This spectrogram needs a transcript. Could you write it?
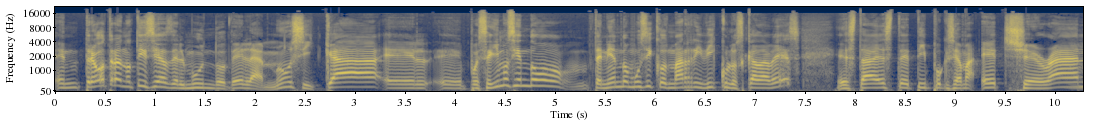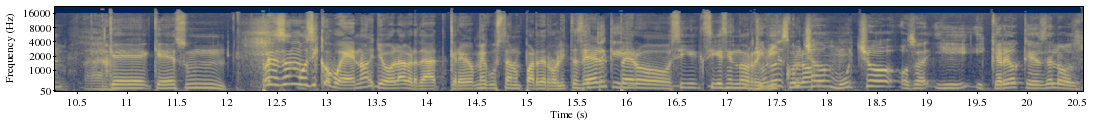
Entre otras noticias del mundo de la música, el, pues seguimos siendo, teniendo músicos más ridículos cada vez. Está este tipo que se llama Ed Sheeran, Ah. que, que es un, pues es un músico bueno. Yo la verdad creo, me gustan un par de rolitas de él, pero sigue, sigue siendo Yo lo he ridículo. escuchado mucho, o sea, y, y creo que es de los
